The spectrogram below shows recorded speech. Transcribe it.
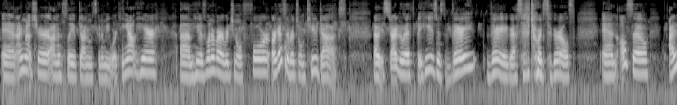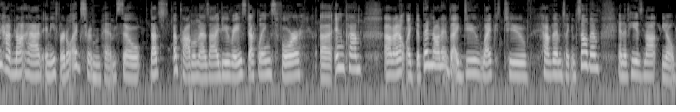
And I'm not sure, honestly, if John was going to be working out here. Um, he was one of our original four, or I guess original two ducks that we started with, but he is just very, very aggressive towards the girls. And also, I have not had any fertile eggs from him. So that's a problem as I do raise ducklings for uh, income. Um, I don't like depend on it, but I do like to have them so I can sell them. And if he is not, you know,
